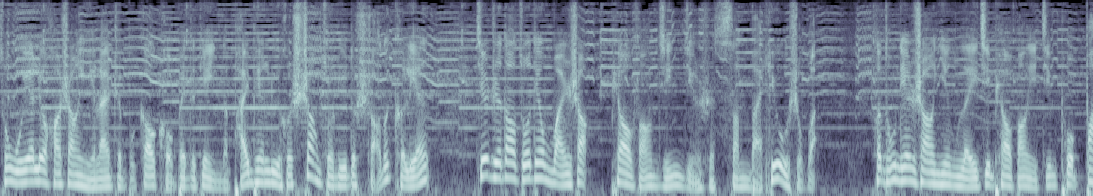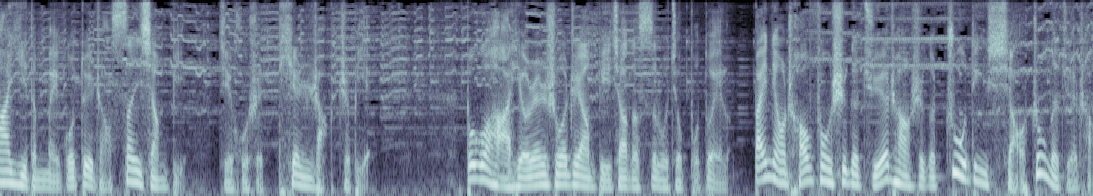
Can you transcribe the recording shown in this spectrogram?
从五月六号上映以来，这部高口碑的电影的排片率和上座率都少得可怜。截止到昨天晚上，票房仅仅是三百六十万，和同天上映累计票房已经破八亿的《美国队长三》相比，几乎是天壤之别。不过哈，有人说这样比较的思路就不对了。百鸟朝凤是个绝唱，是个注定小众的绝唱。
